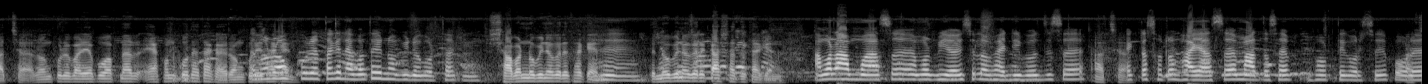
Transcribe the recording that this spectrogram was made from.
আচ্ছা রংপুরে বাড়ি আপু আপনার এখন কোথায় থাকায় রংপুরে থাকেন? রংপুরে থাকেন এখন থেকে নবীনগর থাকি। সাবান নবীনগরে থাকেন? হ্যাঁ। তো নবীনগরে কার সাথে থাকেন? আমার আম্মা আছে আমার বিয়ে হয়েছিল ভাই ডিভোর্স দিছে। আচ্ছা। একটা ছোট ভাই আছে মাদ্রাসায় ভর্তি করছে পরে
